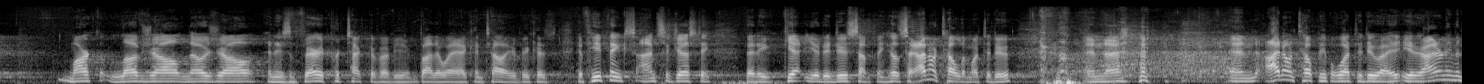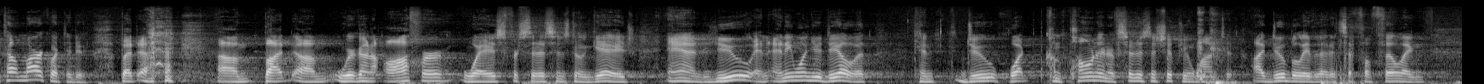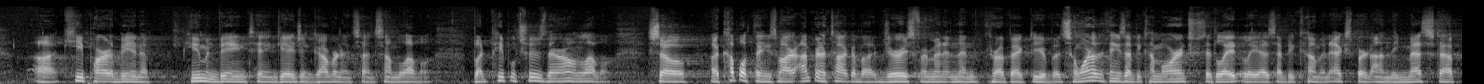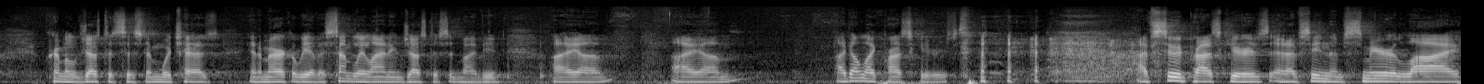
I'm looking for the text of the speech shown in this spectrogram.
Mark loves y'all, knows y'all, and is very protective of you, by the way, I can tell you, because if he thinks I'm suggesting that he get you to do something, he'll say, I don't tell them what to do. and, uh, and I don't tell people what to do either. I don't even tell Mark what to do. But, uh, um, but um, we're going to offer ways for citizens to engage, and you and anyone you deal with can do what component of citizenship you want to. I do believe that it's a fulfilling uh, key part of being a human being to engage in governance on some level. But people choose their own level. So, a couple of things, Mark. I'm going to talk about juries for a minute and then throw it back to you. But so, one of the things I've become more interested lately as I've become an expert on the messed up criminal justice system, which has, in America, we have assembly line injustice, in my view. I, uh, I, um, I don't like prosecutors. I've sued prosecutors and I've seen them smear, lie.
